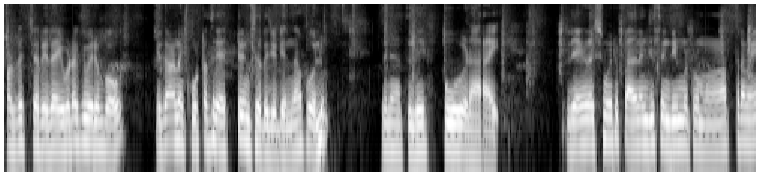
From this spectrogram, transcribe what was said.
വളരെ ചെറിയത് ഇവിടേക്ക് വരുമ്പോൾ ഇതാണ് ഈ കൂട്ടത്തിൽ ഏറ്റവും ചെറിയ ചെടി. എന്നാൽ പോലും ഇതിനകത്ത് ഇത് പൂവിടാറായി ഇത് ഏകദേശം ഒരു പതിനഞ്ച് സെന്റിമീറ്റർ മാത്രമേ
